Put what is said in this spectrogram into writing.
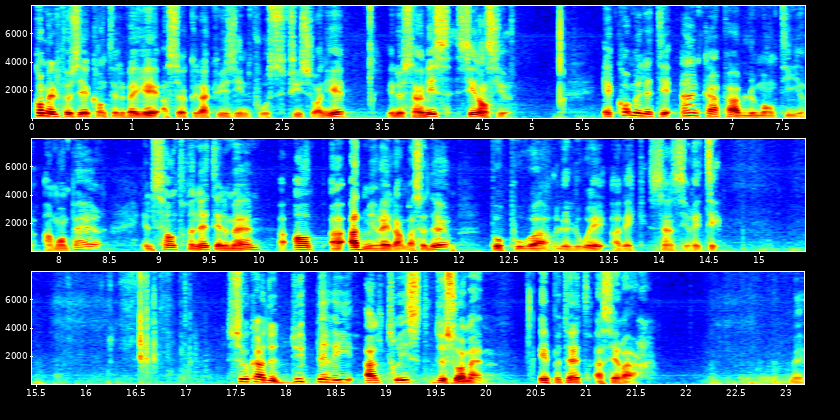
comme elle faisait quand elle veillait à ce que la cuisine fût soignée et le service silencieux. Et comme elle était incapable de mentir à mon père, elle s'entraînait elle-même à, admirer l'ambassadeur pour pouvoir le louer avec sincérité. Ce cas de duperie altruiste de soi-même est peut-être assez rare, mais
